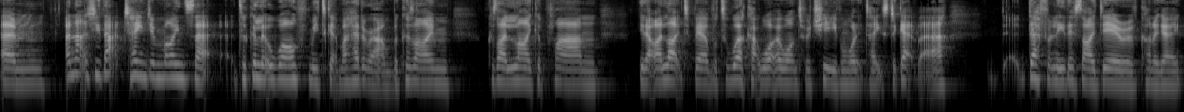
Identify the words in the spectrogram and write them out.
Um, and actually, that change in mindset took a little while for me to get my head around because I'm because I like a plan. You know, I like to be able to work out what I want to achieve and what it takes to get there. Definitely, this idea of kind of going,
